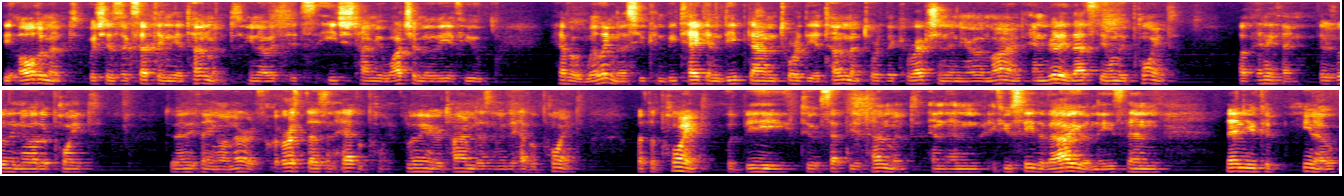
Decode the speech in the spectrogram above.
the ultimate, which is accepting the atonement. You know, it, it's each time you watch a movie, if you have a willingness, you can be taken deep down toward the atonement, toward the correction in your own mind, and really that's the only point of anything. There's really no other point to anything on earth. Earth doesn't have a point. Linear time doesn't really have a point. But the point would be to accept the atonement, and then if you see the value in these, then then you could, you know,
